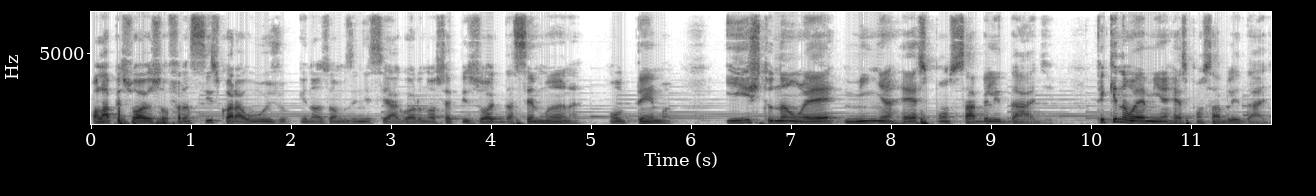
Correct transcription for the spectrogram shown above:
Olá pessoal, eu sou Francisco Araújo e nós vamos iniciar agora o nosso episódio da semana com o tema Isto não é minha responsabilidade. O que, que não é minha responsabilidade?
